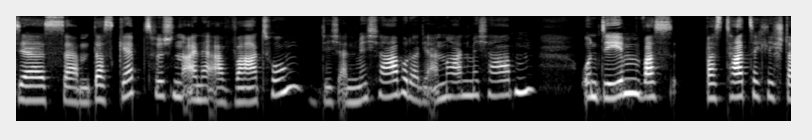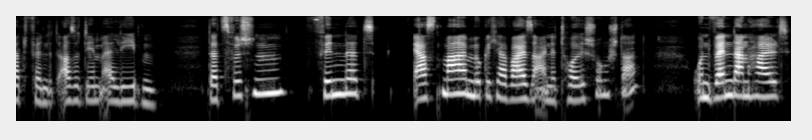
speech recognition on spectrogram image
das, ähm, das Gap zwischen einer Erwartung, die ich an mich habe oder die andere an mich haben, und dem, was, was tatsächlich stattfindet, also dem Erleben. Dazwischen findet erstmal möglicherweise eine Täuschung statt. Und wenn dann halt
